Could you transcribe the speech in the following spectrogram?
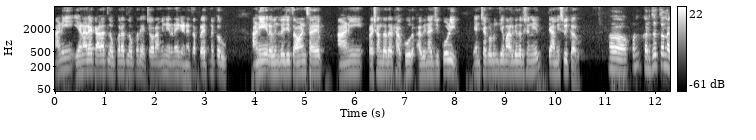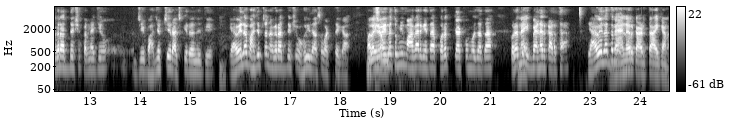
आणि येणाऱ्या काळात लवकरात लवकर याच्यावर आम्ही निर्णय घेण्याचा प्रयत्न करू. आणि रवींद्रजी चव्हाण साहेब आणि प्रशांतदादा ठाकूर अविनाशजी कोळी यांच्याकडून जे मार्गदर्शन येईल ते आम्ही स्वीकारू. पण कर्जतचा नगराध्यक्ष करण्याची जी भाजपची राजकीय रणनीती आहे. यावेळेला भाजपचा नगराध्यक्ष होईल असं वाटतंय का? मला तुम्ही माघार घेता परत प्लॅटफॉर्मवर जाता परत. एक बॅनर काढता. यावेळेला तर बॅनर काढता ऐका ना.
